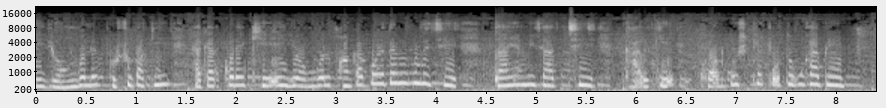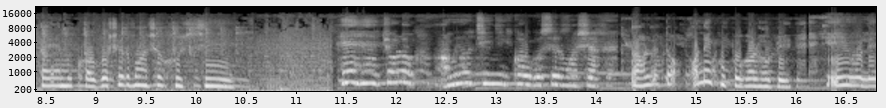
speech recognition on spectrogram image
এই জঙ্গলে পশু পাখি এক এক করে খেয়ে এই জঙ্গল ফাঁকা করে দেবে বলেছে। তাই আমি যাচ্ছি। কালকে খরগোশকে প্রথম খাবে। তাই আমি খরগোশের বাসা খুঁজছি। চিনি খরগোশের মশা, তাহলে তো অনেক উপকার হবে। এই বলে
